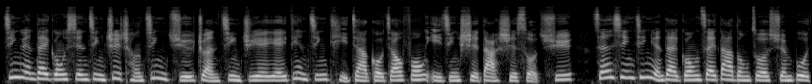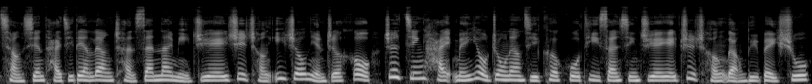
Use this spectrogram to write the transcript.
晶圆代工先进制程进局转进 GAA 电晶体架构交锋已经是大势所趋。三星晶圆代工在大动作宣布抢先台积电量产三纳米 GAA 制程一周年之后，至今还没有重量级客户替三星 GAA 制程良率背书。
